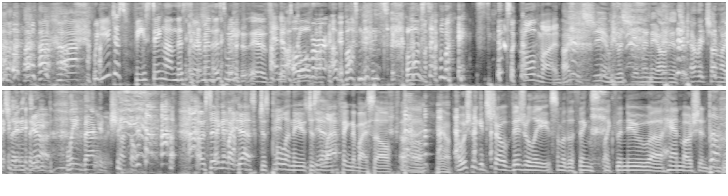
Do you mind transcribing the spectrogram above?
Were you just feasting on this sermon this week? It's- An it's overabundance of sound bites. It's a gold mine. I could see him. He was sitting in the audience. Every time I'd say anything, Yeah. he'd lean back and chuckle. I was sitting at my desk just pulling these, just Yeah. laughing to myself. Uh, yeah. I wish we could show visually some of the things like the new uh, hand motion. The from-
